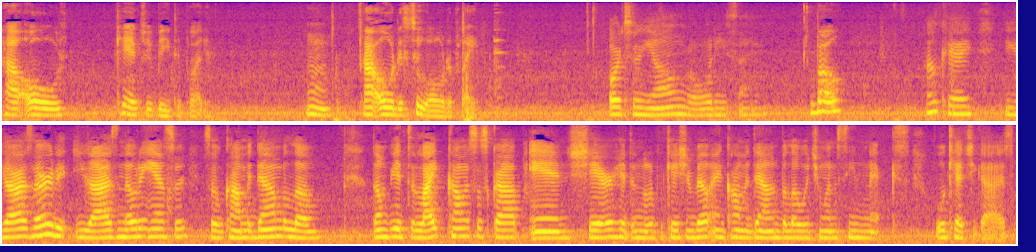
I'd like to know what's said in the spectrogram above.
how old can't you be to play? Hmm. How old is too old to play? Or too young, or what are you saying? Bo, Okay, you guys heard it. You guys know the answer. So comment down below. Don't forget to like, comment, subscribe, and share. Hit the notification bell and comment down below what you want to see next. We'll catch you guys.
